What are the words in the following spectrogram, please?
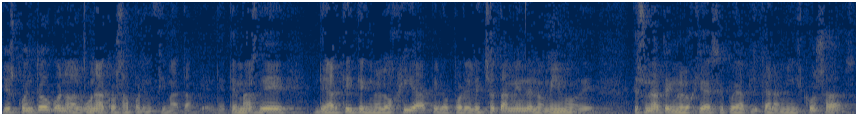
Y os cuento, bueno, alguna cosa por encima también, de temas de, de, arte y tecnología, pero por el hecho también de lo mismo, de es una tecnología que se puede aplicar a mil cosas,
